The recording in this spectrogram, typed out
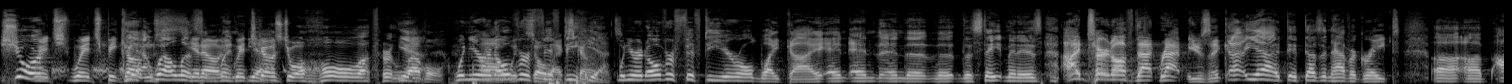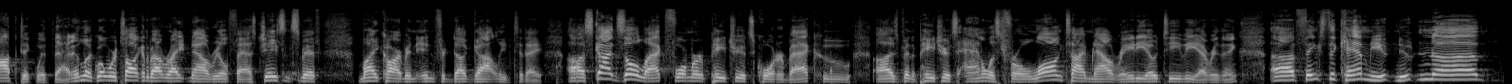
Sure. Which which becomes well, listen, you know when- which yeah. goes to a whole other Yeah. level. When you're an uh, over fifty, yeah, when you're an over fifty year old white guy, and and and the the, the statement is, "I'd turn off that rap music." Uh, yeah, it, it doesn't have a great uh, uh, optic with that. And look, what we're talking about right now, real fast. Jason Smith, Mike Harmon, in for Doug Gottlieb today. Uh, Scott Zolak, former Patriots quarterback, who uh, has been a Patriots analyst for a long time now, radio, TV, everything, uh, thinks that Cam Newt- Newton.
